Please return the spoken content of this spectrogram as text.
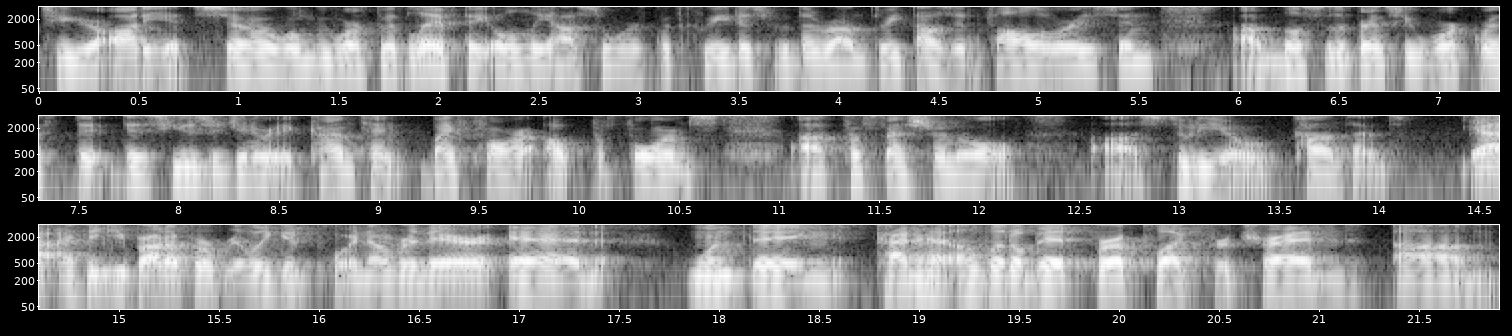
to your audience. So when we worked with Lyft, they only asked to work with creators with around three thousand followers, and uh, most of the brands we work with, th- this user generated content by far outperforms uh, professional uh, studio content. Yeah, I think you brought up a really good point over there, and one thing, kind of a little bit for a plug for Trend. Um,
